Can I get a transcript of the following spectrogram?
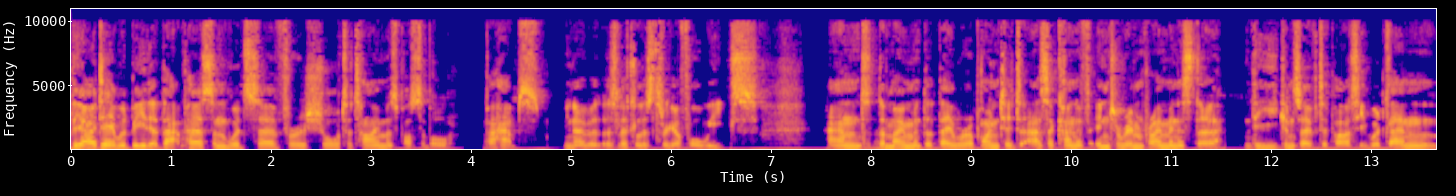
the idea would be that that person would serve for as short a time as possible, perhaps, you know, as little as three or four weeks. And the moment that they were appointed as a kind of interim prime minister, the Conservative Party would then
